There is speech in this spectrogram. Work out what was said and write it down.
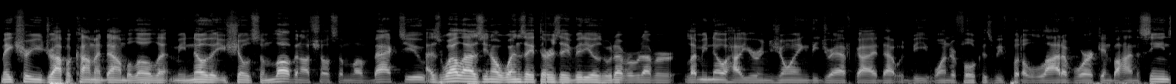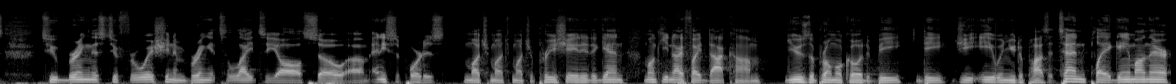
Make sure you drop a comment down below. Let me know that you showed some love, and I'll show some love back to you. As well as, you know, Wednesday, Thursday videos, whatever, whatever. Let me know how you're enjoying the draft guide. That would be wonderful because we've put a lot of work in behind the scenes to bring this to fruition and bring it to light to y'all. So um, any support is much, much, much appreciated. Again, monkeyknifefight.com Use the promo code BDGE when you deposit 10, play a game on there,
